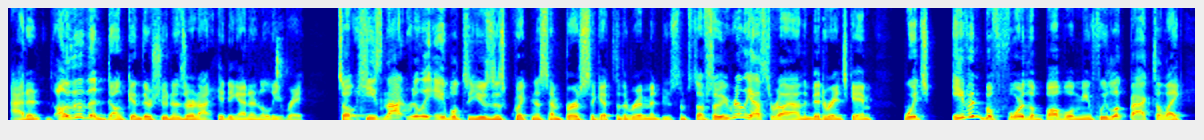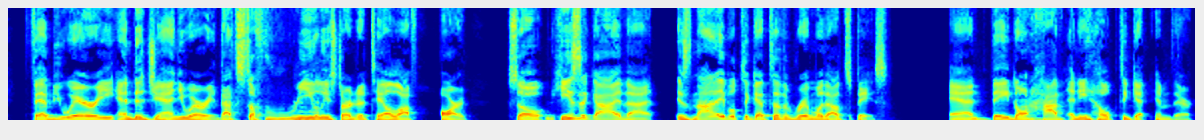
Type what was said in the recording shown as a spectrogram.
at an other than Duncan, their shooters are not hitting at an elite rate. So he's not really able to use his quickness and burst to get to the rim and do some stuff. So he really has to rely on the mid range game, which even before the bubble, I mean, if we look back to like February, end of January, that stuff really mm-hmm. started to tail off hard. So he's a guy that is not able to get to the rim without space, and they don't have any help to get him there.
